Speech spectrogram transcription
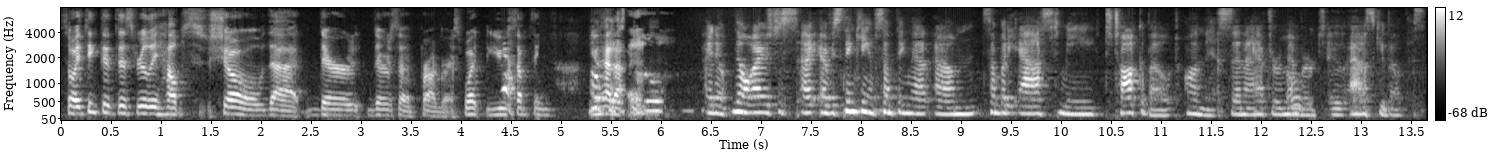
so i think that this really helps show that there there's a progress what you Yeah. something you had a so- I don't know. I was just I, I was thinking of something that um, somebody asked me to talk about on this, and I have to remember to ask you about this.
